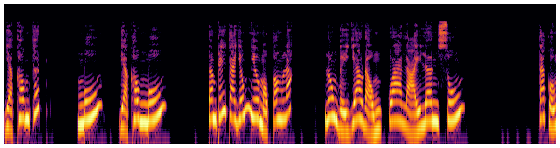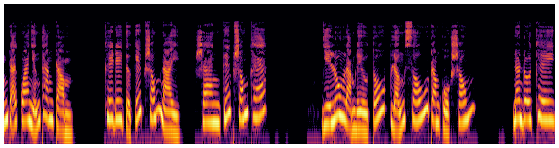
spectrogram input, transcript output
và không thích, muốn và không muốn. Tâm trí ta giống như một con lắc, luôn bị dao động qua lại lên xuống. Ta cũng trải qua những thăng trầm, khi đi từ kiếp sống này sang kiếp sống khác. Vì luôn làm điều tốt lẫn xấu trong cuộc sống, nên đôi khi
